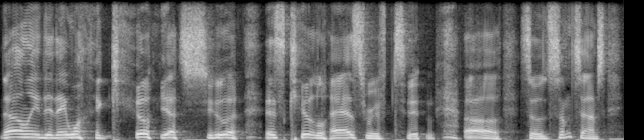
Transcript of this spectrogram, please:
Not only did they want to kill Yeshua, let's kill Lazarus too. Oh, so sometimes,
